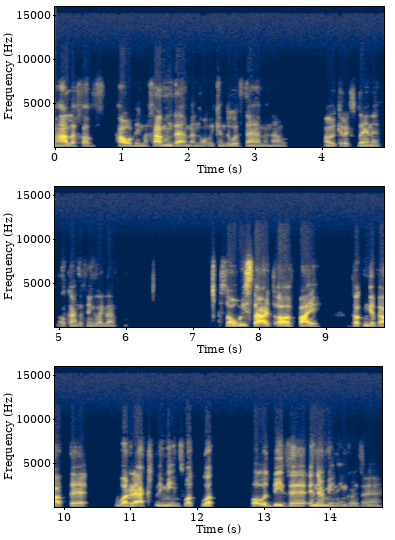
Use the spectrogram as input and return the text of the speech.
mahalach of how we mechavim them and what we can do with them and how how we could explain it, all kinds of things like that. So we start off by talking about the what it actually means, what what what would be the inner meaning or the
